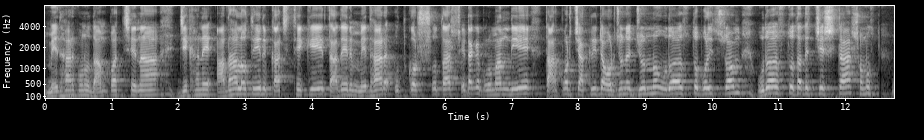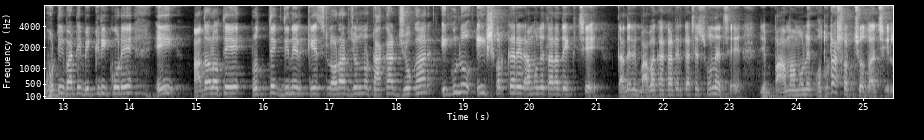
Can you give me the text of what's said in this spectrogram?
মেধার কোনো দাম পাচ্ছে না, যেখানে আদালতের কাছ থেকে তাদের মেধার উৎকর্ষতা সেটাকে প্রমাণ দিয়ে তারপর চাকরিটা অর্জনের জন্য উদয়স্ত পরিশ্রম, উদয়স্ত তাদের চেষ্টা, সমস্ত ঘটি বাটি বিক্রি করে এই আদালতে প্রত্যেক দিনের কেস লড়ার জন্য টাকার জোগাড়, এগুলো এই সরকারের আমলে তারা দেখছে। তাদের বাবা কাকাদের কাছে শুনেছে যে বাম আমলে কতটা স্বচ্ছতা ছিল।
